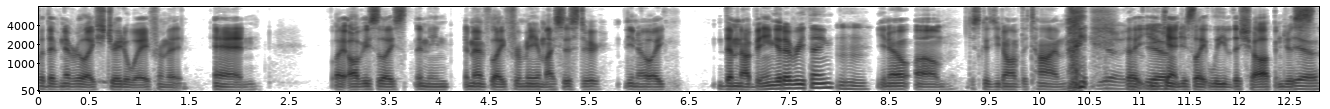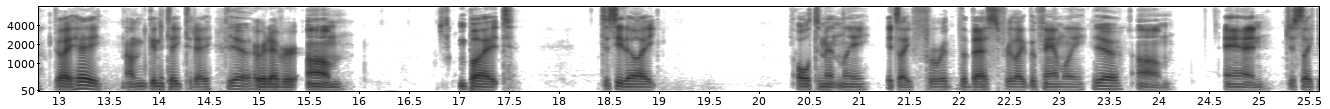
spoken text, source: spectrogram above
but they've never like strayed away from it and like obviously like, i mean it meant like for me and my sister you know like them not being at everything Mm-hmm. you know um just because you don't have the time yeah, like Yeah. you can't just like leave the shop and just be like hey i'm gonna take today Yeah. or whatever um but to see that like ultimately it's like for the best for like the family Yeah. um and just like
